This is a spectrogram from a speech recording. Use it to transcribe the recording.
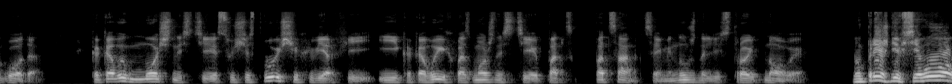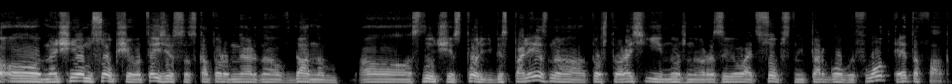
года. Каковы мощности существующих верфей и каковы их возможности под, под санкциями? Нужно ли строить новые? Ну, прежде всего, начнем с общего тезиса, с которым, наверное, в данном случае спорить бесполезно. То, что России нужно развивать собственный торговый флот, это факт.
